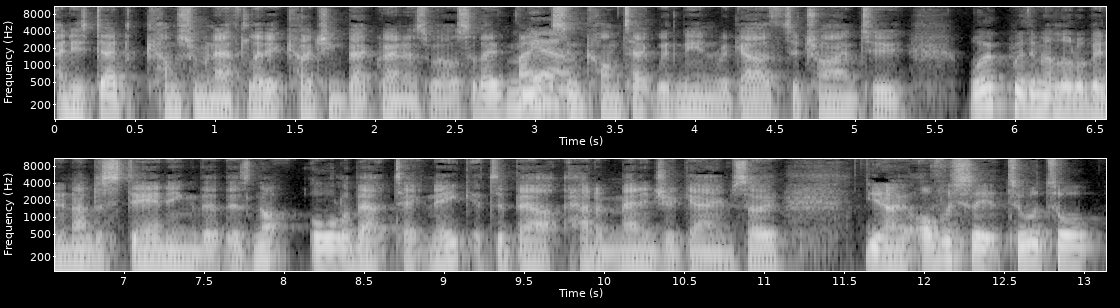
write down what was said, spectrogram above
and his dad comes from an athletic coaching background as well. So they've made Yeah. some contact with me in regards to trying to work with him a little bit and understanding that there's not all about technique. It's about how to manage a game. So you know obviously at tour talk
